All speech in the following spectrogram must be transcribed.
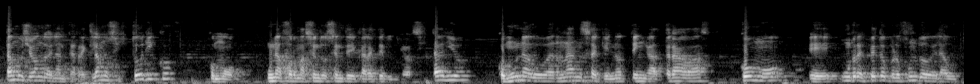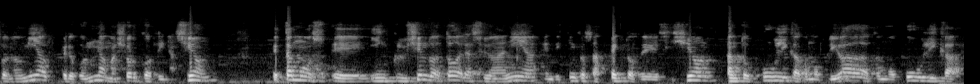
Estamos llevando adelante reclamos históricos como una formación docente de carácter universitario, como una gobernanza que no tenga trabas, como eh, un respeto profundo de la autonomía, pero con una mayor coordinación. Estamos eh, incluyendo a toda la ciudadanía en distintos aspectos de decisión, tanto pública como privada, como pública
